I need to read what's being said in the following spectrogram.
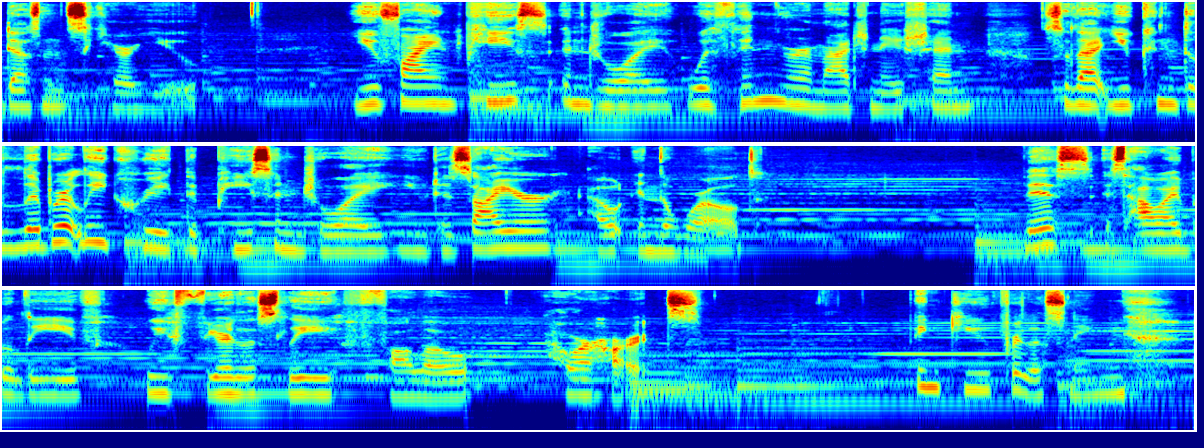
doesn't scare you. You find peace and joy within your imagination so that you can deliberately create the peace and joy you desire out in the world. This is how I believe we fearlessly follow our hearts. Thank you for listening.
